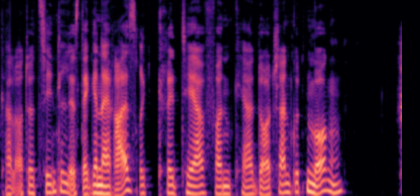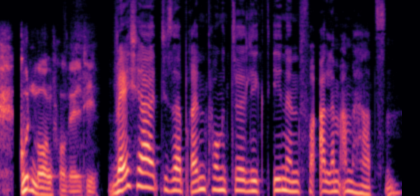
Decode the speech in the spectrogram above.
Karl Otto Zehntel ist der Generalsekretär von Care Deutschland. Guten Morgen. Guten Morgen, Frau Welti. Welcher dieser Brennpunkte liegt Ihnen vor allem am Herzen?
